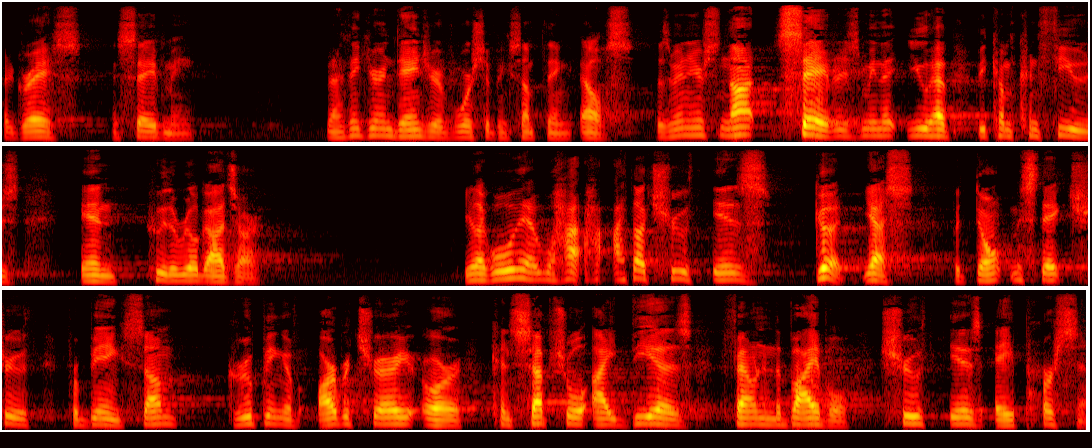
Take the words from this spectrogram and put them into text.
had grace and saved me, then I think you're in danger of worshiping something else. Doesn't mean you're not saved, it just means that you have become confused in who the real gods are. You're like, well, I thought truth is good. Yes, but don't mistake truth for being some grouping of arbitrary or conceptual ideas found in the Bible. Truth is a person,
